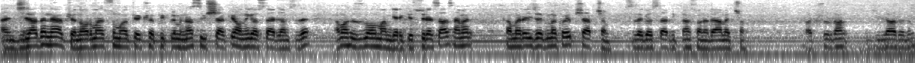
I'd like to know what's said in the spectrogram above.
Yani cilada ne akıyor? Normal su mu akıyor, köpüklü mü, nasıl bir şey akıyor onu göstereceğim size. Ama hızlı olmam gerekiyor. Süresi az. Hemen kamerayı cebime koyup şey yapacağım. Size gösterdikten sonra devam edeceğim. Bak şuradan cila dedim.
